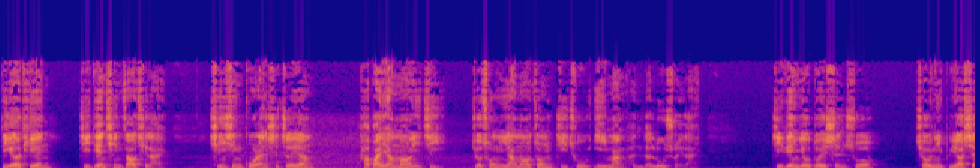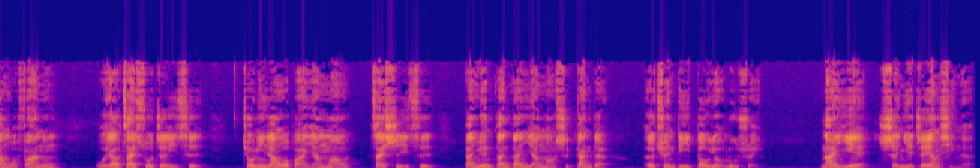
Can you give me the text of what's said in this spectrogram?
第二天，基甸清早起来，情形果然是这样。他把羊毛一挤，就从羊毛中挤出一满盆的露水来。基甸又对神说：“求你不要向我发怒，我要再说这一次。求你让我把羊毛再试一次，但愿单单羊毛是干的，而全地都有露水。”那一夜，神也这样醒了，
